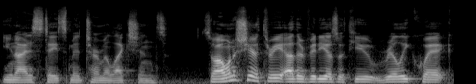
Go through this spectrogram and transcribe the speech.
United States midterm elections. So, I want to share three other videos with you really quick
